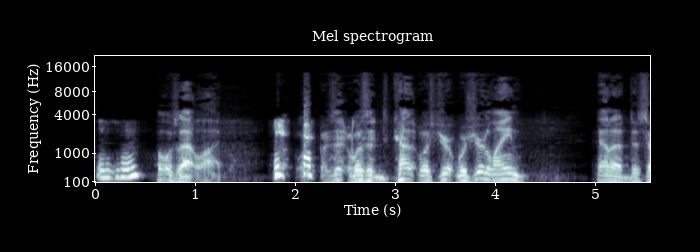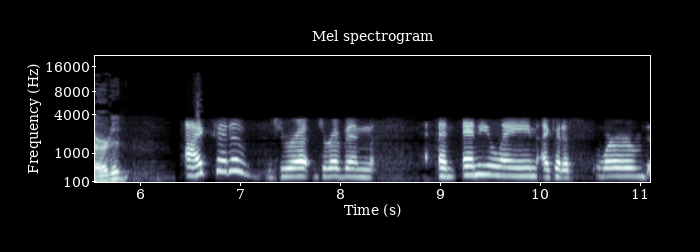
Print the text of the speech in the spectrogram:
Mm-hmm. What was that like? Was it was it kind of, was your was your lane kind of deserted? I could have dri- driven in any lane. I could have swerved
